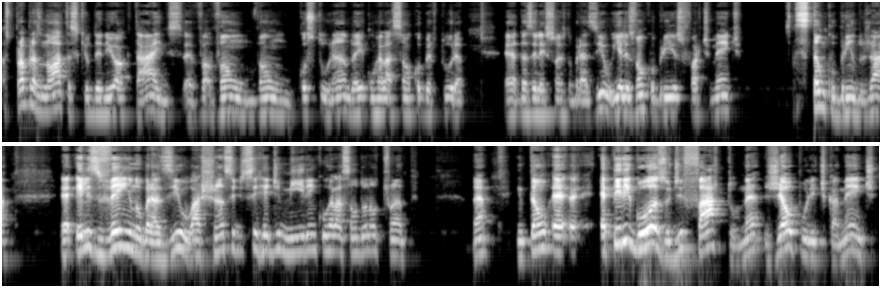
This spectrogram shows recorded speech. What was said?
as próprias notas que o The New York Times é, vão, vão costurando aí com relação à cobertura é, das eleições no Brasil, e eles vão cobrir isso fortemente, estão cobrindo já, é, eles veem no Brasil a chance de se redimirem com relação ao Donald Trump. Né? Então, é, é, é perigoso, de fato, né, geopoliticamente,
